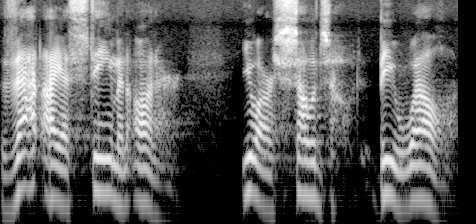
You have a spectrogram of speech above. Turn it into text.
That I esteem and honor. You are sozo. Be well.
